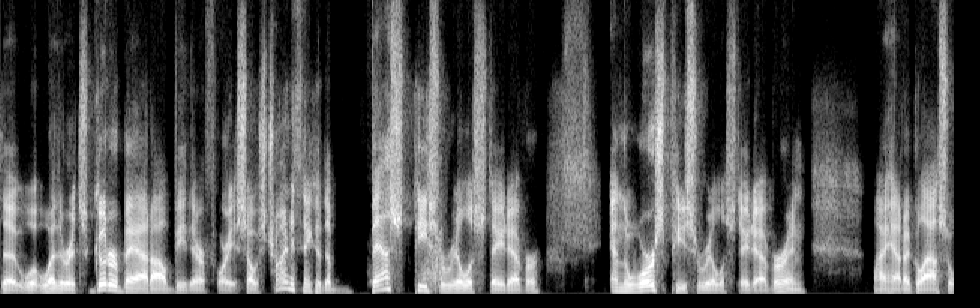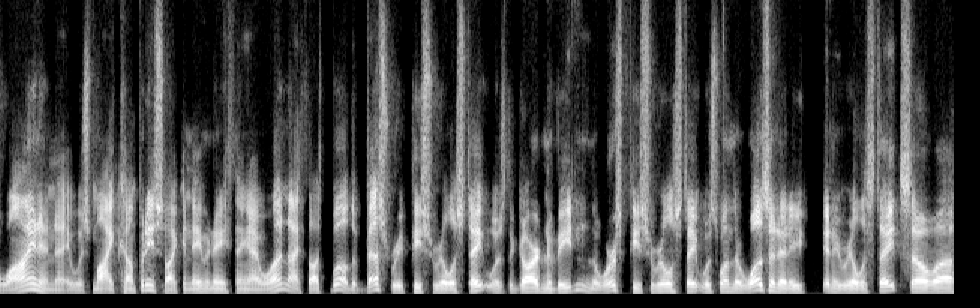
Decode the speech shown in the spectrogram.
the whether it's good or bad i'll be there for you. So i was trying to think of the best piece of real estate ever and the worst piece of real estate ever. And I had a glass of wine and it was my company, so I can name it anything I want. I thought, well, the best piece of real estate was the Garden of Eden. And the worst piece of real estate was when there wasn't any any real estate. So uh,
